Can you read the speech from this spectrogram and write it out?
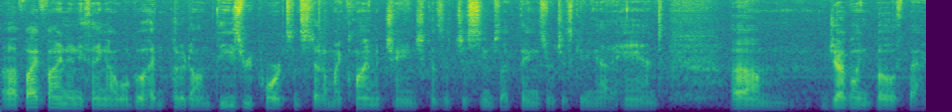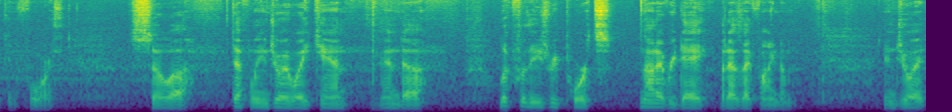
Uh, if I find anything, I will go ahead and put it on these reports instead of my climate change because it just seems like things are just getting out of hand. Um, juggling both back and forth. So uh, definitely enjoy what you can and uh, look for these reports, not every day, but as I find them. Enjoy it.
